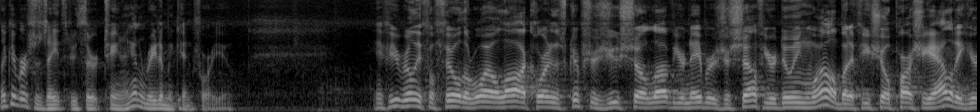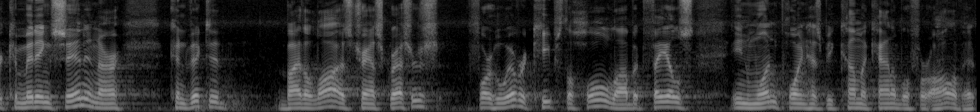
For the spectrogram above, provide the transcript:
Look at verses 8 through 13. I'm going to read them again for you. If you really fulfill the royal law according to the scriptures, you shall love your neighbor as yourself, you're doing well. But if you show partiality, you're committing sin and are convicted by the law as transgressors. For whoever keeps the whole law but fails in one point has become accountable for all of it.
